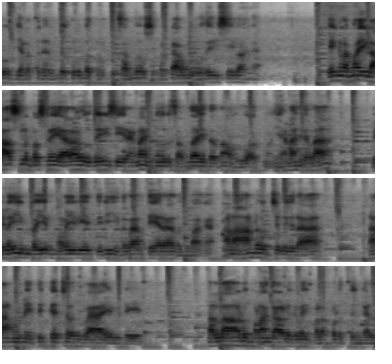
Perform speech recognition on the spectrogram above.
ஊர் ஜலத்தில் இருந்து குடும்பத்திற்கு சந்தோஷப்பட்டு அவங்க உதவி செய்வாங்க. எங்களை மாதிரி லாஸ்ட்டில் ஃபஸ்ட்டில் யாராவது உதவி செய்கிறாங்கன்னா இன்னொரு சமுதாயத்தை தான் உருவாக்கணும். ஏன்னா இதெல்லாம் விளையும் பயிர் முளையிலேயே திரி இதெல்லாம் தேராதும்பாங்க. ஆனால் ஆண்டவர் சொல்லுகிறார் நான் உன்னை திக்கற்றவர்களாய் விடேன் தள்ளாடு முழங்காடுகளை பலப்படுத்துங்கள்.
